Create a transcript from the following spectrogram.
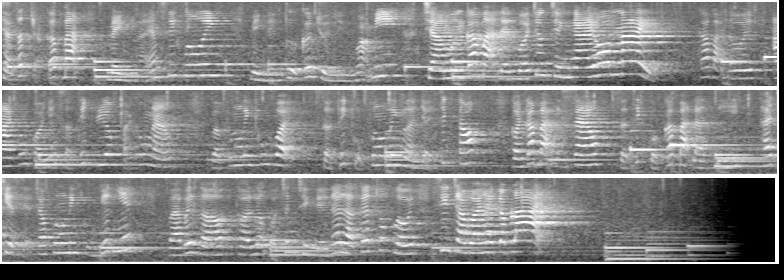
chào tất cả các bạn, mình là MC Phương Linh. Mình đến từ kênh truyền hình Họa Mi. Chào mừng các bạn đến với chương trình ngày hôm nay. Các bạn ơi, ai cũng có những sở thích riêng phải không nào? Và Phương Linh cũng vậy. Sở thích của Phương Linh là nhảy tiktok. Còn các bạn thì sao? Sở thích của các bạn là gì? Hãy chia sẻ cho Phương Linh cùng biết nhé. Và bây giờ, thời lượng của chương trình đến đây là kết thúc rồi. Xin chào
